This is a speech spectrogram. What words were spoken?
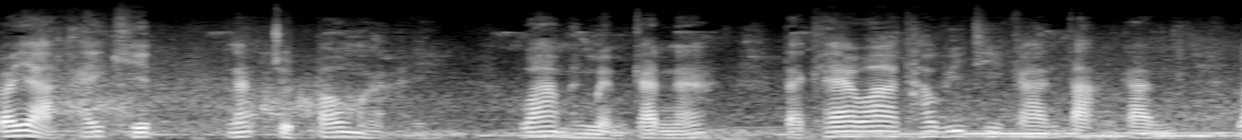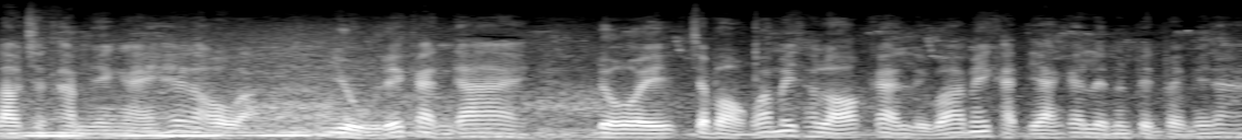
ก็อยากให้คิดณจุดเป้าหมายว่ามันเหมือนกันนะ แต่แค่ว่าถ้าวิธีการต่างกัน เราจะทำยังไงให้เราอะอยู่ด้วยกันได้ โดยจะบอกว่าไม่ทะเลาะกัน หรือว่าไม่ขัดแย้งกันเลยมันเป็นไปไม่ได้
